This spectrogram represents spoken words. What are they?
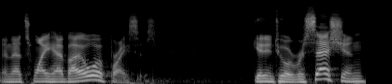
and that's why you have high oil prices. Get into a recession,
